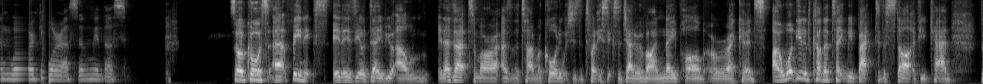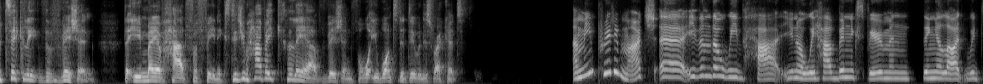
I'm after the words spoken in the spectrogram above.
and working for us and with us so, of course, uh, Phoenix, it is your debut album. It is out tomorrow as of the time recording, which is the 26th of January via Napalm Records. I want you to kind of take me back to the start, if you can, particularly the vision that you may have had for Phoenix. Did you have a clear vision for what you wanted to do with this record? I mean, pretty much. Uh, even though we've had, you know, we have been experimenting a lot with,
